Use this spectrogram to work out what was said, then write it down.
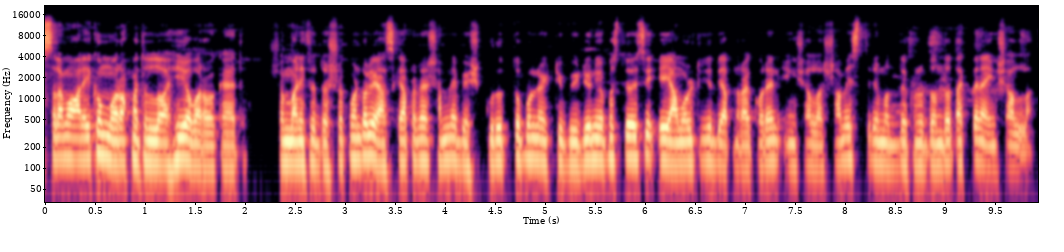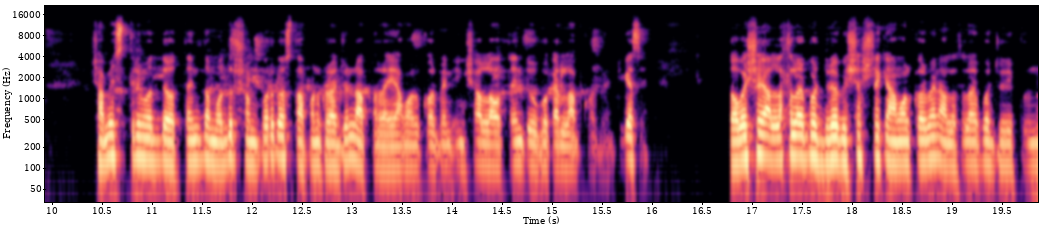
আসসালামু আলাইকুম ওরহমতুল্লাহি ওবরাকাত। সম্মানিত দর্শক মন্ডলী আজকে আপনাদের সামনে বেশ গুরুত্বপূর্ণ একটি ভিডিও নিয়ে উপস্থিত হয়েছি। এই আমলটি যদি আপনারা করেন ইনশাল্লাহ স্বামী স্ত্রীর মধ্যে কোনো দ্বন্দ্ব থাকবে না, ইনশাআল্লাহ। স্বামী স্ত্রীর মধ্যে অত্যন্ত মধুর সম্পর্ক স্থাপন করার জন্য আপনারা এই আমল করবেন ইনশাল্লাহ অত্যন্ত উপকার লাভ করবেন, ঠিক আছে? তো অবশ্যই আল্লাহ তালার উপর দৃঢ় বিশ্বাস রেখে আমল করবেন। আল্লাহ তালার উপর যদি পূর্ণ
